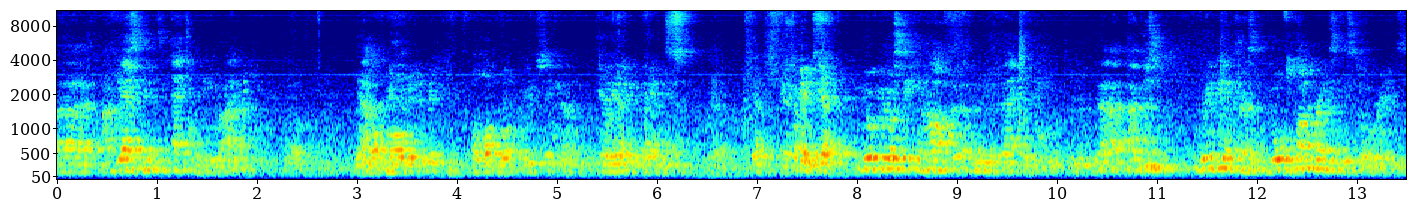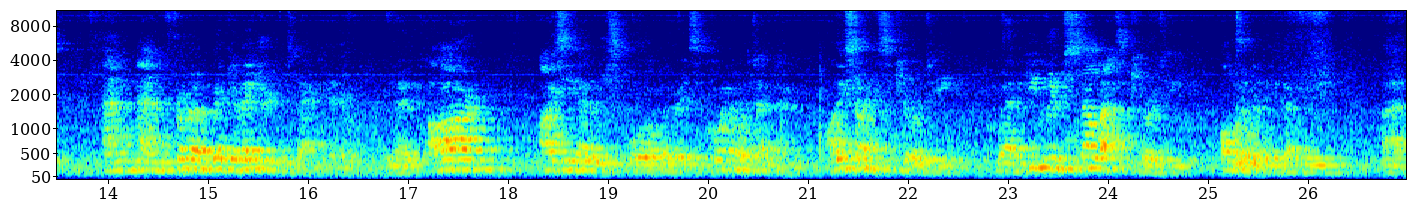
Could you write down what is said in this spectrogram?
uh, I'm guessing it's equity, right? Well, Yeah. A lot more, a lot more, you see now. Yeah, yeah, yes. Yeah. Okay, yeah. You're, you're seeking half a million of equity. Yeah, I- I'm just really interested in your fundraising stories and, and from a regulatory perspective, you know, are ICOs or whether it's a coin or a token, are they selling a security where the people who sell that security ultimately are going to be uh,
